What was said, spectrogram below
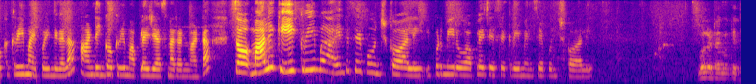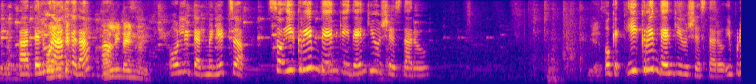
ఒక క్రీమ్ అయిపోయింది కదా అండ్ ఇంకో క్రీమ్ అప్లై చేస్తున్నారనమాట సో మాలిక్ ఈ క్రీమ్ ఎంతసేపు ఉంచుకోవాలి? ఇప్పుడు మీరు అప్లై చేసే క్రీమ్ ఎంతసేపు ఉంచుకోవాలి? తెలుగు రాదు కదా? ఓన్లీ టెన్ మినిట్స్ సో ఈ క్రీమ్ దేనికి దేనికి యూజ్ చేస్తారు? ఓకే ఈ క్రీమ్ దేనికి యూజ్ చేస్తారు? ఇప్పుడు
